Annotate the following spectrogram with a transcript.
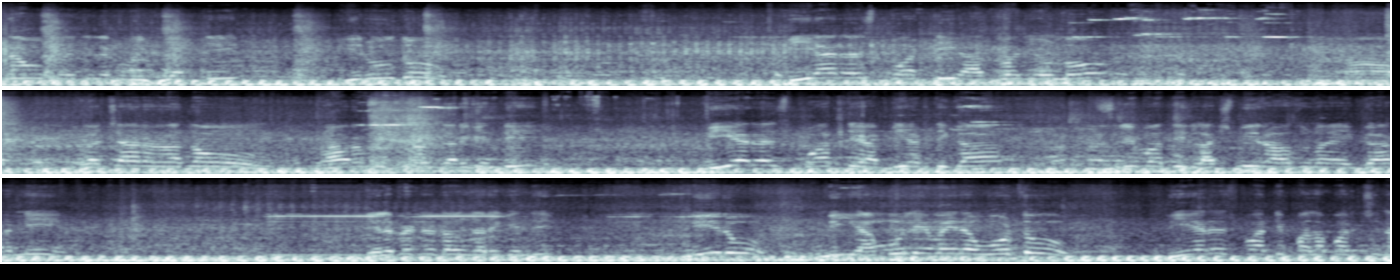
గ్రామ ప్రజలకు విజ్ఞప్తి. ఈరోజు టీఆర్ఎస్ పార్టీ ఆధ్వర్యంలో ప్రచార రథం ప్రారంభించడం జరిగింది. బీఆర్ఎస్ పార్టీ అభ్యర్థిగా శ్రీమతి లక్ష్మీరాజు నాయక్ గారిని నిలబెట్టడం జరిగింది. మీరు మీ అమూల్యమైన ఓటు బీఆర్ఎస్ పార్టీ బలపరిచిన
